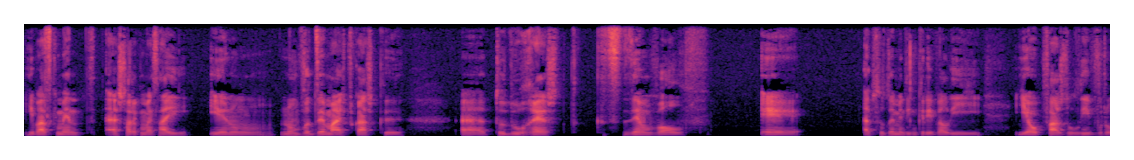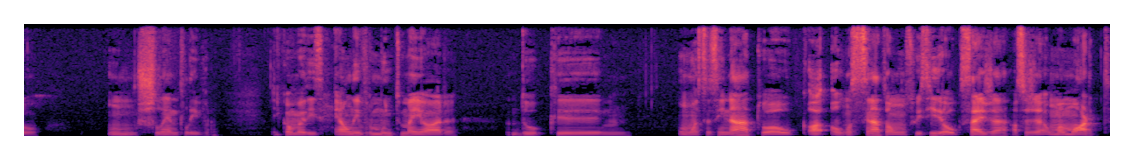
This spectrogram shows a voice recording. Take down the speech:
E basicamente a história começa aí. E eu não, não vou dizer mais porque acho que uh, tudo o resto que se desenvolve é absolutamente incrível e, e é o que faz do livro um excelente livro. E como eu disse, é um livro muito maior do que um assassinato ou, ou um assassinato ou um suicídio ou o que seja, ou seja, uma morte.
